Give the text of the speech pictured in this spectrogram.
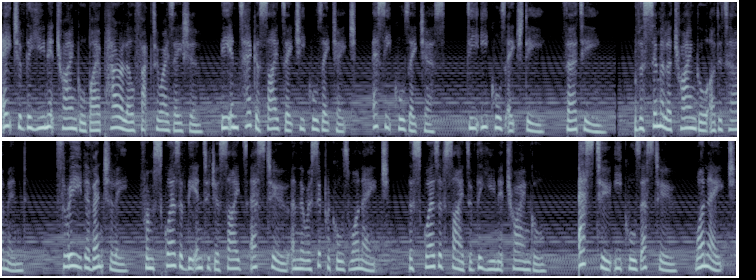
h of the unit triangle by a parallel factorization, the integer sides h equals hh, s equals hs, d equals hd, 13. Of a similar triangle are determined. 3. Eventually, from squares of the integer sides s2 and the reciprocals 1h, the squares of sides of the unit triangle. s2 equals s2, 1h,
